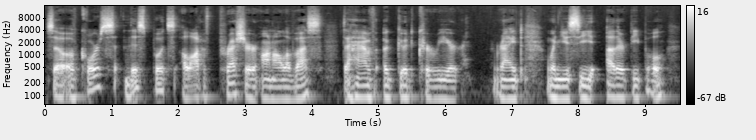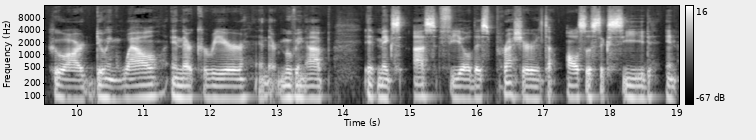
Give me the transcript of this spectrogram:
So, of course, this puts a lot of pressure on all of us to have a good career, right? When you see other people who are doing well in their career and they're moving up, it makes us feel this pressure to also succeed in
